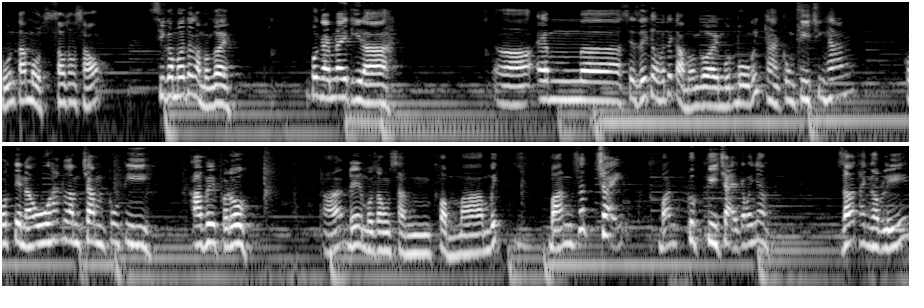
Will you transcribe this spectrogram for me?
481 666 Xin cảm ơn tất cả mọi người. Vâng ngày hôm nay thì là uh, em uh, sẽ giới thiệu với tất cả mọi người một bộ mic hàng công ty chính hãng có tên là UH500 công ty AV Pro. À, đây là một dòng sản phẩm uh, mic bán rất chạy bán cực kỳ chạy các bác nhá. Giá thành hợp lý.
